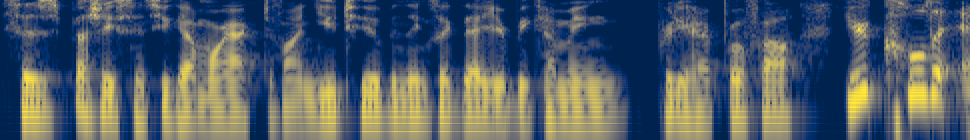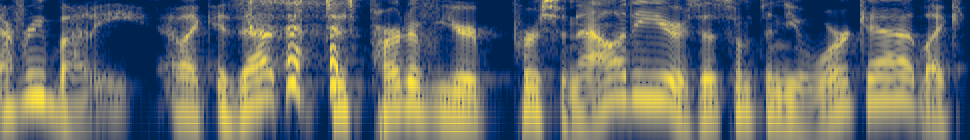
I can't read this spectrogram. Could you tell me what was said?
says especially since you got more active on youtube and things like that you're becoming pretty high profile. You're cool to everybody. Like is that just part of your personality or is that something you work at? Like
